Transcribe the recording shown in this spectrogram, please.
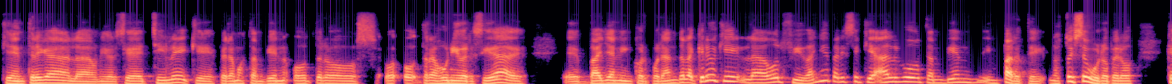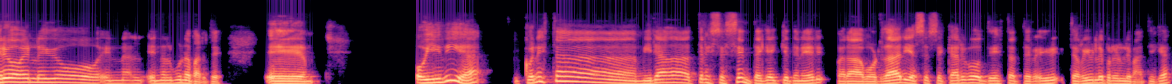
que entrega la Universidad de Chile y que esperamos también otros, otras universidades eh, vayan incorporándola. Creo que la Adolfo Ibañez parece que algo también imparte, no estoy seguro, pero creo haber leído en, en alguna parte. Eh, hoy día con esta mirada 360 que hay que tener para abordar y hacerse cargo de esta terrible problemática,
